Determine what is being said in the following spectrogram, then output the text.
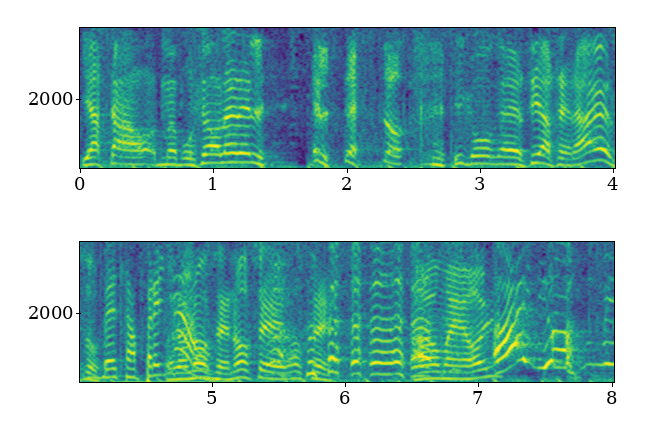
y hasta me puse a oler el, el esto y como que decía, ¿será eso? ¿Me estás preñado? Pero no sé, no sé, no sé. A lo mejor. ¡Ay, Dios mío!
